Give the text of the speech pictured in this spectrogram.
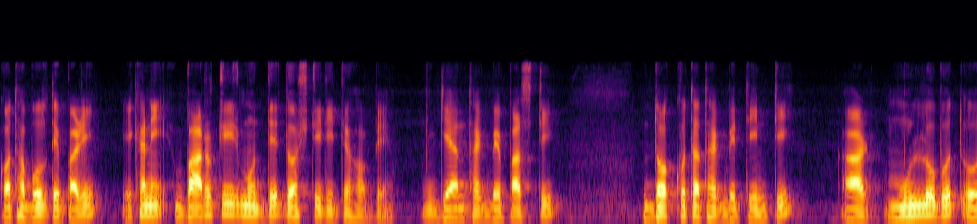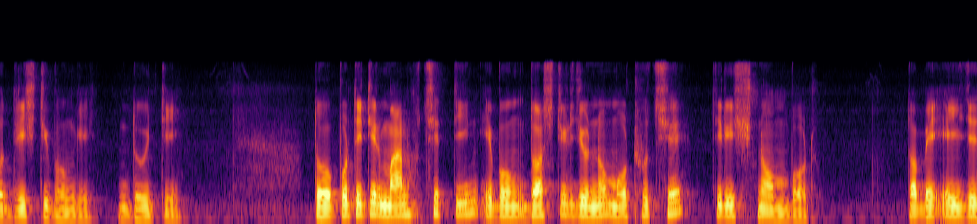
কথা বলতে পারি। এখানে বারোটির মধ্যে দশটি দিতে হবে। জ্ঞান থাকবে পাঁচটি, দক্ষতা থাকবে তিনটি, আর মূল্যবোধ ও দৃষ্টিভঙ্গি দুইটি। তো প্রতিটির মান হচ্ছে তিন এবং দশটির জন্য মোট হচ্ছে তিরিশ নম্বর। তবে এই যে,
